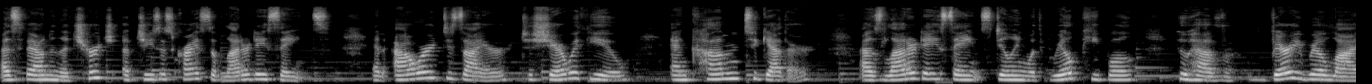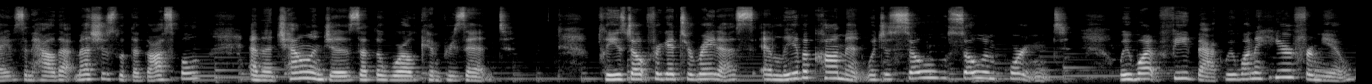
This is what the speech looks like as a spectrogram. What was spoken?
as found in the Church of Jesus Christ of Latter day Saints, and our desire to share with you and come together as Latter day Saints dealing with real people who have very real lives and how that meshes with the gospel and the challenges that the world can present. Please don't forget to rate us and leave a comment, which is so, so important. We want feedback. We want to hear from you.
